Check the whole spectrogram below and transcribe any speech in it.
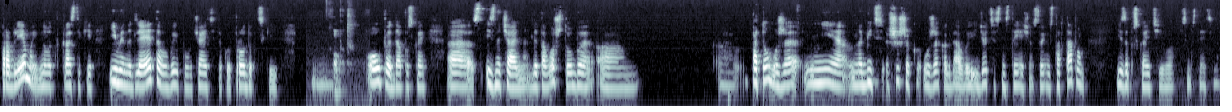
проблемой, но вот как раз-таки именно для этого вы получаете такой продуктский опыт. Опыт, да, пускай Э, изначально для того, чтобы э, потом уже не набить шишек уже, когда вы идете с настоящим своим стартапом и запускаете его самостоятельно.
